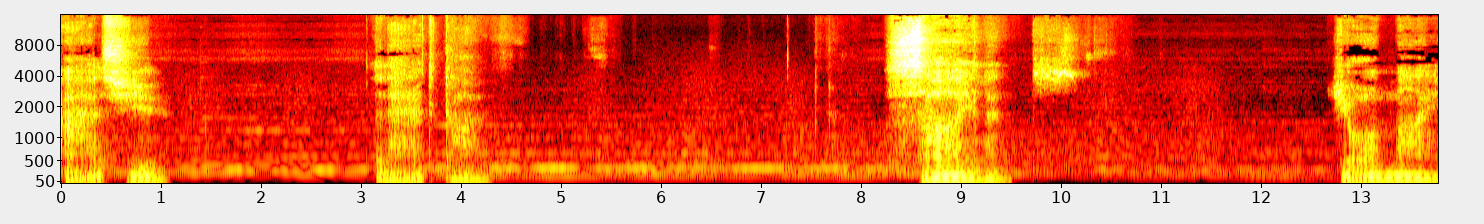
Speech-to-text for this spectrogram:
as you let go. Silence your mind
